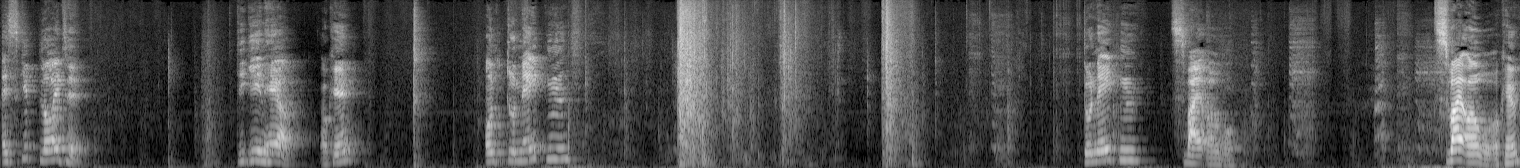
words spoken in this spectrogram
Es gibt Leute, die gehen her, okay? Und donaten donaten 2 Euro. 2 Euro, okay?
